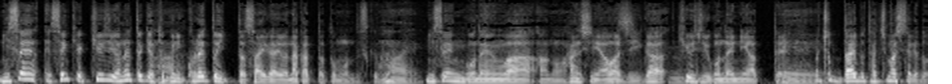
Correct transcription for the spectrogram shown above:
2000 1994年の時は特にこれといった災害はなかったと思うんですけどね、はい、2005年はあの阪神・淡路が95年にあって、うんまあ、ちょっとだいぶ経ちましたけど、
